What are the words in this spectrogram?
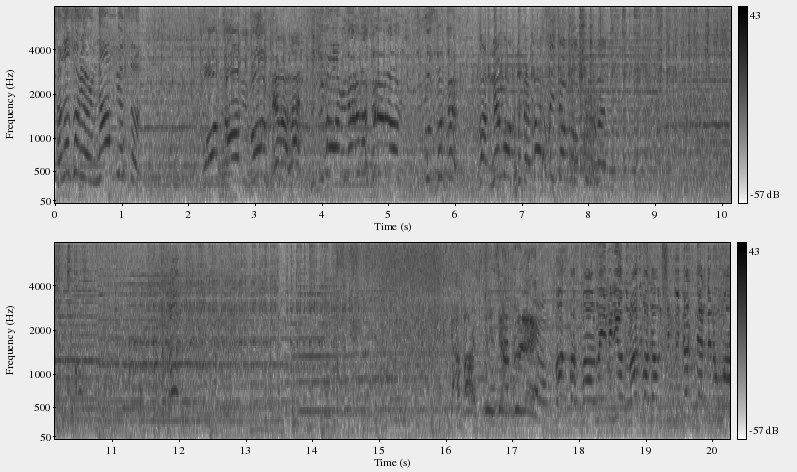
Sana soruyorum ne yapıyorsun? Von abi Von. Ne var lan? Ya başlayacağım buraya. Bas bas bağırmayı biliyordun. Hadi bakalım şimdi dök derdin ummana.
